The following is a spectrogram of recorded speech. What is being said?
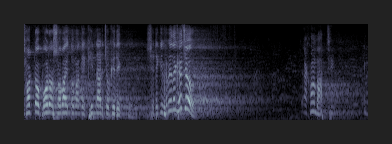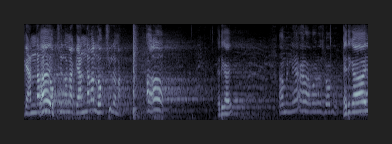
ছোট বড় সবাই তোমাকে ঘৃণার চোখে দেখত। সেটা কি ভেবে দেখেছ? এখন ভাবছি। জ্ঞান দেওয়ার লোক ছিল না জ্ঞান দেওয়ার লোক ছিল না। এদিকে আমি নেহারা মানুষ বাবু। এদিকে আয়।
